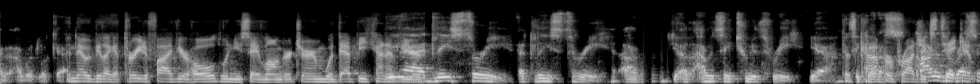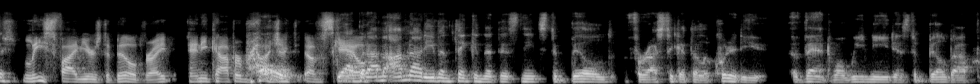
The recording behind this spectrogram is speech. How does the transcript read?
I, I, would look at. And that would be like a three to five year hold when you say longer term. Would that be kind of yeah, your... at least three, at least three. Uh, I would say two to three. Yeah, because copper projects take at least five years to build, right? Any copper project oh, of scale. Yeah, but I'm I'm not even thinking that this needs to build for us to get the liquidity event. What we need is to build up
